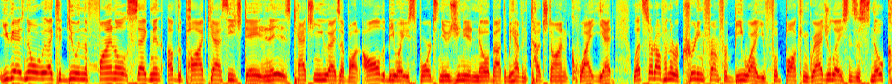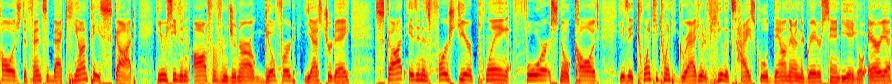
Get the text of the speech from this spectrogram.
You guys know what we like to do in the final segment of the podcast each day, and it is catching you guys up on all the BYU sports news you need to know about that we haven't touched on quite yet. Let's start off on the recruiting front for BYU football. Congratulations to Snow College defensive back Keionte Scott. He received an offer from Jernaro Gilford yesterday. Scott is in his first year playing for Snow College. He's a 2020 graduate of Helix High School down there in the greater San Diego area.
